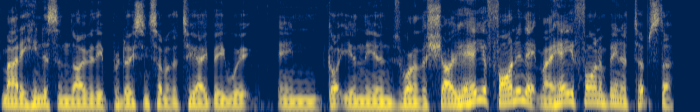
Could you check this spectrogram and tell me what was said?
Marty Henderson over there producing some of the TAB work and got you in there as one of the shows. How are you finding that, mate? How are you finding being a tipster?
